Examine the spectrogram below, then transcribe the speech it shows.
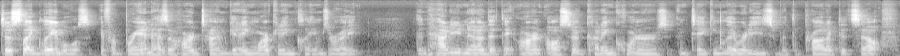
just like labels, if a brand has a hard time getting marketing claims right, then how do you know that they aren't also cutting corners and taking liberties with the product itself?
